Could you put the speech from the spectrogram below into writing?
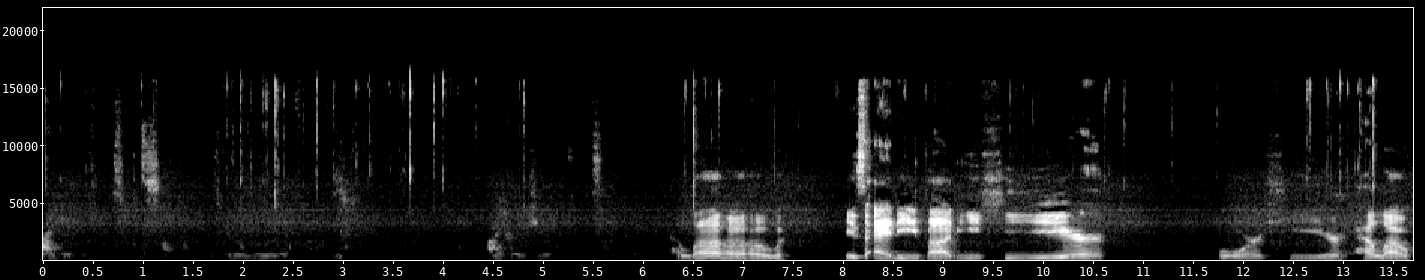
I hate this person so much. It's gonna ruin it for us. I heard you, somebody. Hello, is anybody here? Or here? Hello.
